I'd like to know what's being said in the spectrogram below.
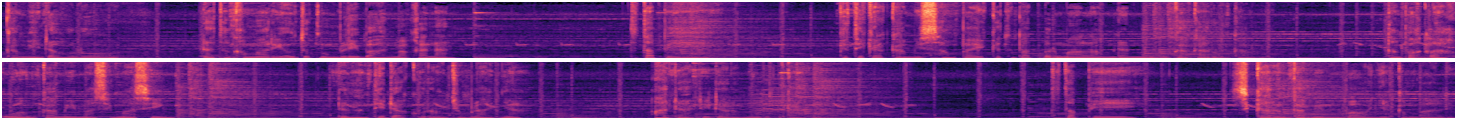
Kami dahulu datang kemari untuk membeli bahan makanan. Tetapi ketika kami sampai ke tempat bermalam dan membuka karung kami, tampaklah uang kami masing-masing dengan tidak kurang jumlahnya ada di dalam mulut kami. Tetapi sekarang kami membawanya kembali.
